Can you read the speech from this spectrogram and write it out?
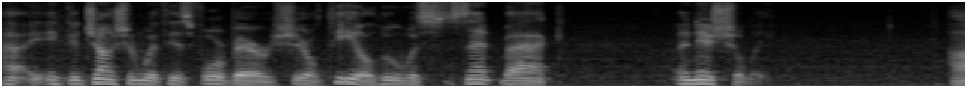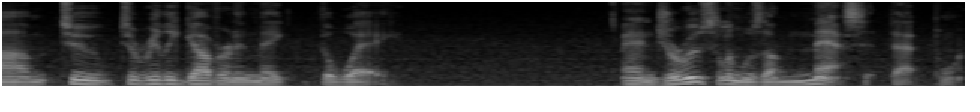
uh, in conjunction with his forebear Shealtiel, who was sent back initially um, to to really govern and make the way. And Jerusalem was a mess at that point.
